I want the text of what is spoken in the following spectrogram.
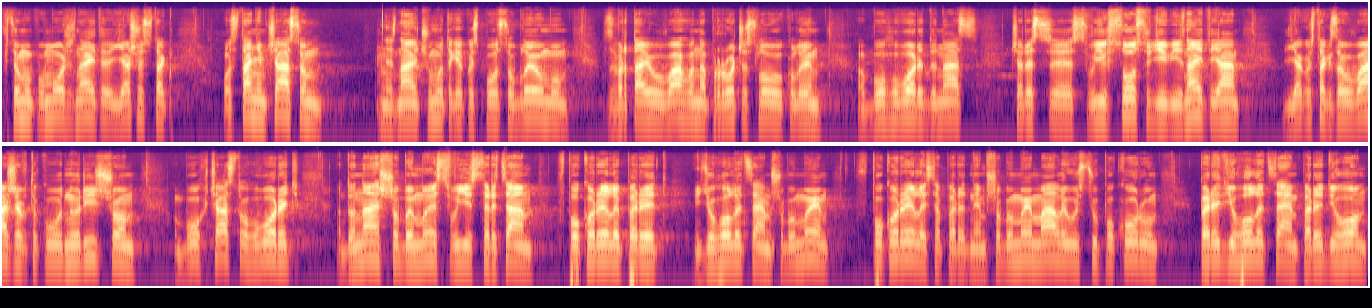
в цьому поможе. Знаєте, я щось так останнім часом. Не знаю, чому так якось по-особливому звертаю увагу на пророче слово, коли Бог говорить до нас через е, своїх сосудів. І знаєте, я якось так зауважив таку одну річ, що Бог часто говорить до нас, щоб ми свої серця впокорили перед Його лицем, щоб ми впокорилися перед Ним, щоб ми мали ось цю покору перед Його лицем, перед Його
